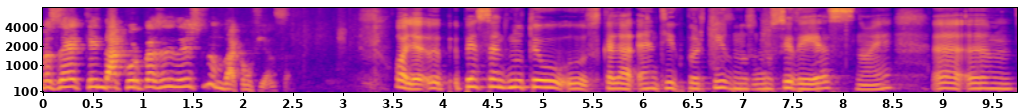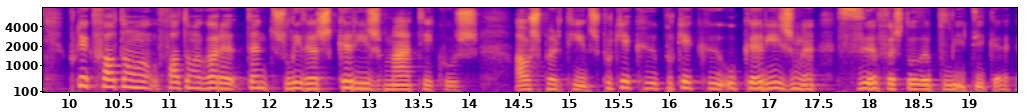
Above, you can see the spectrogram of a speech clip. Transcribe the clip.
mas é quem dá corpo a essas ideias que não me dá confiança. Olha, eh, pensando no teu, se calhar, antigo partido, no, no CDS, não é? Uh, um, Porquê é que faltam, faltam agora tantos líderes carismáticos aos partidos? Porquê é que, porquê é que o carisma se afastou da política?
